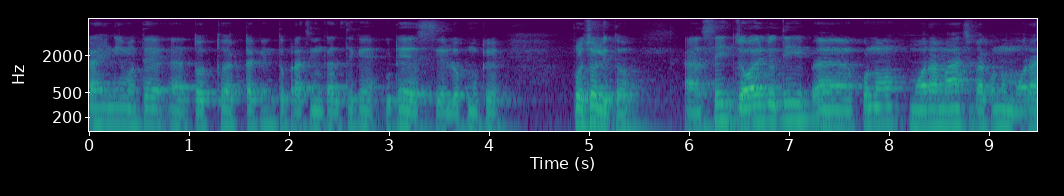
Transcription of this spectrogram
কাহিনী মতে তথ্য একটা কিন্তু প্রাচীনকাল থেকে উঠে এসছে, লোকমুখে প্রচলিত। সেই জল যদি কোনো মরা মাছ বা কোনো মরা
